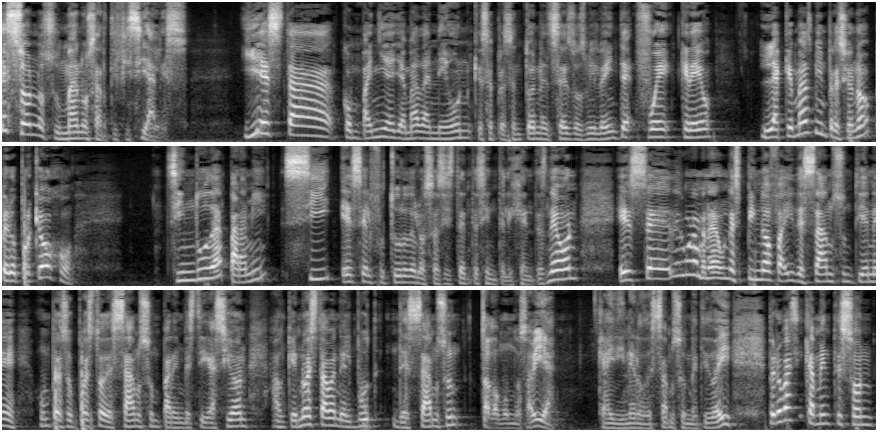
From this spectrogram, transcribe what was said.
¿Qué son los humanos artificiales? Y esta compañía llamada Neon que se presentó en el CES 2020 fue, creo, la que más me impresionó, pero porque, ojo, sin duda, para mí, sí es el futuro de los asistentes inteligentes. Neon es eh, de alguna manera un spin-off ahí de Samsung, tiene un presupuesto de Samsung para investigación, aunque no estaba en el boot de Samsung, todo el mundo sabía que hay dinero de Samsung metido ahí, pero básicamente son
